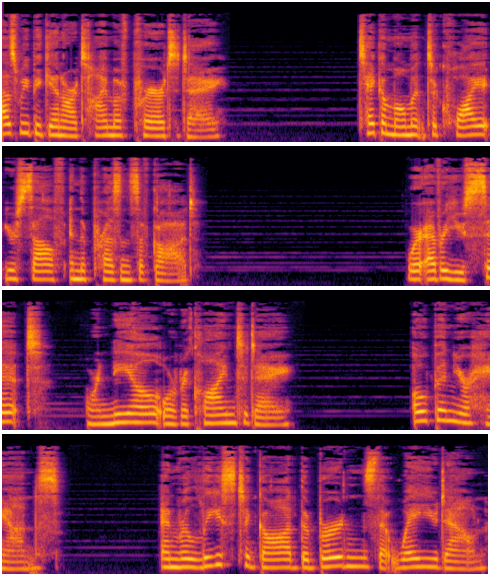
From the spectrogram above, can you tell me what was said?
As we begin our time of prayer today, take a moment to quiet yourself in the presence of God. Wherever you sit or kneel or recline today, open your hands and release to God the burdens that weigh you down,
